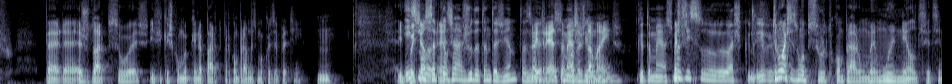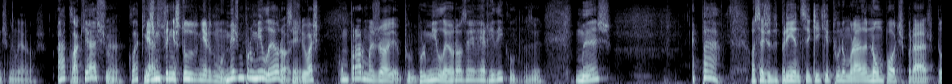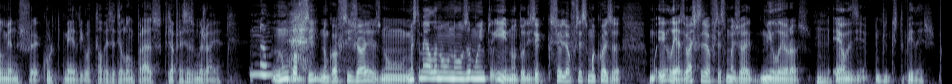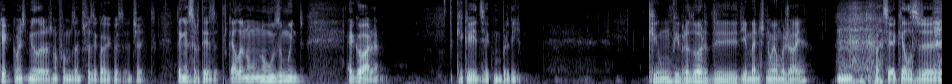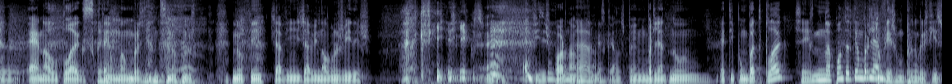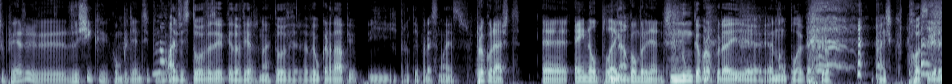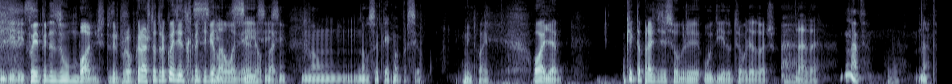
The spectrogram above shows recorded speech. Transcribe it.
para ajudar pessoas e ficas com uma pequena parte para comprarmos uma coisa para ti? E Isso não ela- é. ele já ajuda tanta gente, estás a Não ver? interessa, Eu também pode ajudar que- mais. Que eu também acho. Mas- Mas, isso acho que. eu- Tu não achas um absurdo comprar uma- um anel de 700 mil euros? Ah, claro que acho. Claro que Mesmo acho. que tenhas todo o dinheiro do mundo. Mesmo por mil euros. Sim. Eu acho que comprar uma joia por, por mil euros é, é ridículo. Estás a ver? Mas. Epá. Ou seja, depreende-se aqui que a tua namorada não pode esperar, pelo menos a curto, médio ou talvez até longo prazo, que lhe ofereças uma joia. Não, nunca ofereci, nunca ofereci joias, não, mas também ela não, não usa muito. E não estou a dizer que se eu lhe oferecesse uma coisa, eu, aliás, eu acho que se lhe oferecesse uma joia de mil euros, ela dizia: que estupidez, porque é que com este mil euros não fomos antes fazer qualquer coisa de jeito? Tenho a certeza, porque ela não, não usa muito. Agora, o que é que eu ia dizer que me perdi? Que um vibrador de diamantes não é uma joia? Pode ser aqueles eh, anal plugs que têm uma, um brilhante no, no fim, já vi, já vi em alguns vídeos. que vídeos! É vídeos porno, Ah, pronto, ok. que elas põem um brilhante no. É tipo um butt plug Sim. que na ponta tem um brilhante. Tu vês-me pornografia super eh, de chique, com brilhantes e tudo. Não, às vezes estou a fazer, a ver, não é? Estou a ver, a ver o cardápio e pronto, e aparecem lá esses. Procuraste eh, anal plug Não. com brilhantes. Nunca procurei eh, anal plug, acho eu. acho que posso garantir isso. Foi apenas um bónus. Poder procuraste outra coisa e de repente havia lá um sim, sim, sim. Não, não sei porque é que me apareceu. Muito bem. Olha, o que é que tu apraz dizer sobre o Dia do Trabalhador? Nada. Nada. Nada.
